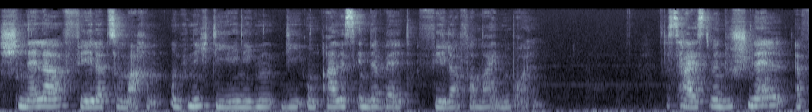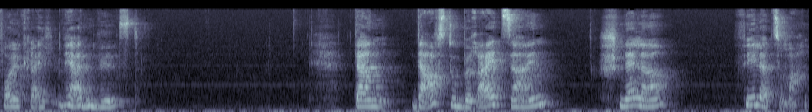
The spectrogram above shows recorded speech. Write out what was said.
schneller Fehler zu machen und nicht diejenigen, die um alles in der Welt Fehler vermeiden wollen. Das heißt, wenn du schnell erfolgreich werden willst, dann darfst du bereit sein, schneller Fehler zu machen.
